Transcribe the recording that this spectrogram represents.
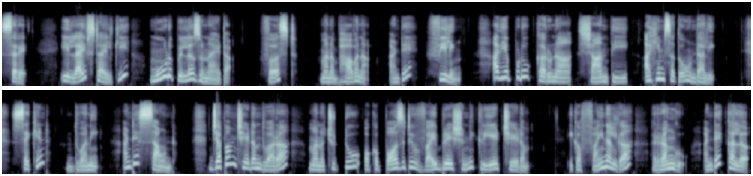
సరే ఈ లైఫ్ స్టైల్కి మూడు పిల్లర్స్ ఉన్నాయట. ఫస్ట్ మన భావన అంటే ఫీలింగ్. అది ఎప్పుడూ కరుణ శాంతి అహింసతో ఉండాలి. సెకండ్ ధ్వని అంటే సౌండ్. జపం చేయడం ద్వారా మన చుట్టూ ఒక పాజిటివ్ వైబ్రేషన్ని క్రియేట్ చేయడం. ఇక ఫైనల్గా రంగు అంటే కలర్.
